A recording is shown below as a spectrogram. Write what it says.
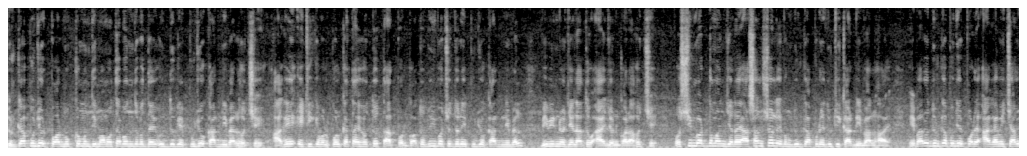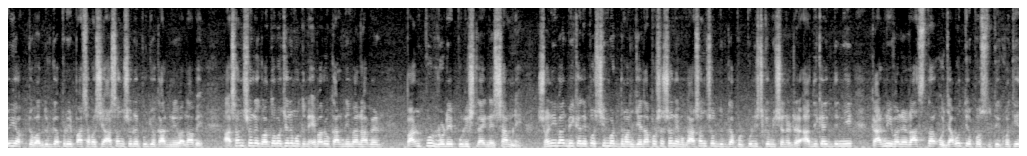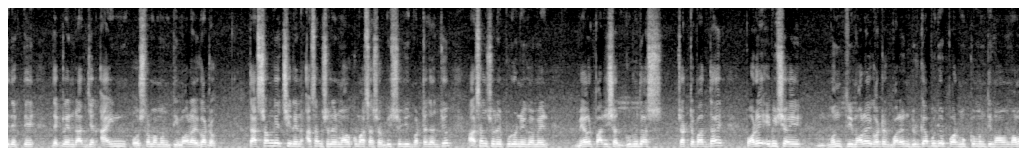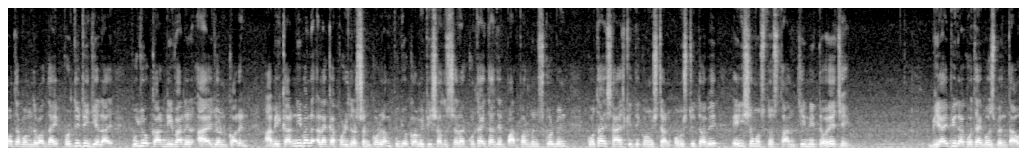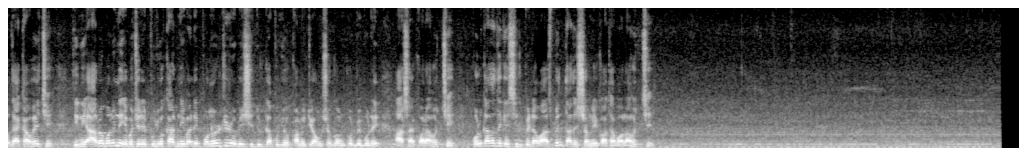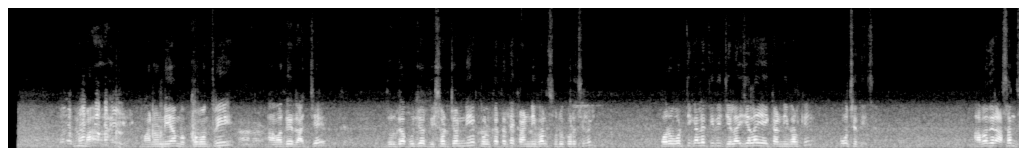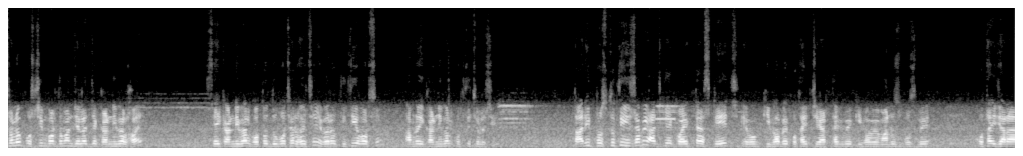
দুর্গাপুজোর পর মুখ্যমন্ত্রী মমতা বন্দ্যোপাধ্যায়ের উদ্যোগে পুজো কার্নিভ্যাল হচ্ছে। আগে এটি কেবল কলকাতায় হতো, তারপর গত দুই বছর ধরে পুজো কার্নিভ্যাল বিভিন্ন জেলাতেও আয়োজন করা হচ্ছে। পশ্চিম বর্ধমান জেলায় আসানসোল এবং দুর্গাপুরে দুটি কার্নিভাল হয়। এবারও দুর্গাপুজোর পরে আগামী চারই অক্টোবর দুর্গাপুরের পাশাপাশি আসানসোলে পুজো কার্নিভাল হবে। আসানসোলে গত বছরের মতন এবারও কার্নিভাল হবে বার্নপুর রোডে পুলিশ লাইনের সামনে। শনিবার বিকালে পশ্চিম বর্ধমান জেলা প্রশাসন এবং আসানসোল দুর্গাপুর পুলিশ কমিশনারেটের আধিকারিকদের নিয়ে কার্নিভালের রাস্তা ও যাবতীয় প্রস্তুতি খতিয়ে দেখতে দেখলেন রাজ্যের আইন ও শ্রমমন্ত্রী মলয় ঘটক। তার সঙ্গে ছিলেন আসানসোলের মহকুমা শাসক বিশ্বজিৎ ভট্টাচার্য, আসানসোলের পুর নিগমের মেয়র পরিষদ গুরুদাস চট্টোপাধ্যায় পরে এ বিষয়ে মন্ত্রী মলয় ঘটক বলেন, দুর্গাপুজোর পর মুখ্যমন্ত্রী মম- মমতা বন্দ্যোপাধ্যায় প্রতিটি জেলায় পুজো কার্নিভালের আয়োজন করেন। আমি কার্নিভাল এলাকা পরিদর্শন করলাম, পুজো কমিটির সদস্যরা কোথায় তাদের পারফরমেন্স করবেন, কোথায় সাংস্কৃতিক অনুষ্ঠান অনুষ্ঠিত হবে, এই সমস্ত স্থান চিহ্নিত হয়েছে। ভিআইপিরা কোথায় বসবেন তাও দেখা হয়েছে। তিনি আরও বলেন, এবছরের পুজো কার্নিভালে পনেরোটিরও বেশি দুর্গাপুজো কমিটি অংশগ্রহণ করবে বলে আশা করা হচ্ছে। কলকাতা থেকে শিল্পীরাও আসবেন, তাদের সঙ্গে কথা বলা হচ্ছে। মাননীয় মুখ্যমন্ত্রী, আমাদের রাজ্যে দুর্গাপুজোর বিসর্জন নিয়ে কলকাতাতে কার্নিভাল শুরু করেছিলেন। পরবর্তীকালে তিনি জেলায় জেলায় এই কার্নিভালকে পৌঁছে দিয়েছেন। আমাদের আসানসোলেও পশ্চিম বর্ধমান জেলার যে কার্নিভাল হয়, সেই কার্নিভাল গত দু বছর হয়েছে, এবারেও তৃতীয় বর্ষ আমরা এই কার্নিভাল করতে চলেছি। তারই প্রস্তুতি হিসাবে আজকে কয়েকটা স্টেজ এবং কীভাবে কোথায় চেয়ার থাকবে, কীভাবে মানুষ বসবে কোথায় যারা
